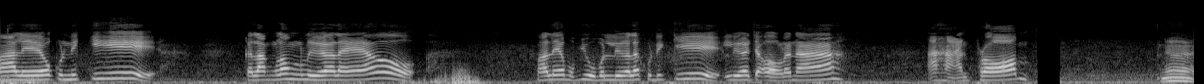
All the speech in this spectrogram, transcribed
มาเร็วคุณนิกกี้กำลังล่องเรือแล้ว มาเร็วผมอยู่บนเรือแล้วคุณนิกกี้ เรือจะออกแล้วนะ อาหารพร้อมอ่า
